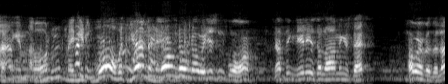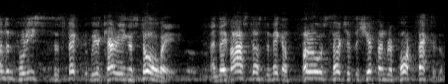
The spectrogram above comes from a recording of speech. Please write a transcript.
Something important? Maybe it's war with Germany. No, no, no, it isn't war. Nothing nearly as alarming as that. However, the London police suspect that we're carrying a stowaway, and they've asked us to make a thorough search of the ship and report back to them.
